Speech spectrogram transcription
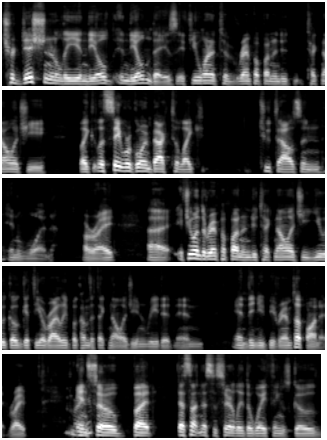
traditionally in the old in the olden days, if you wanted to ramp up on a new technology, like let's say we're going back to like 2001. All right. Uh, if you wanted to ramp up on a new technology, you would go get the O'Reilly book on the technology and read it, and and then you'd be ramped up on it, right? right? And so, but that's not necessarily the way things go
